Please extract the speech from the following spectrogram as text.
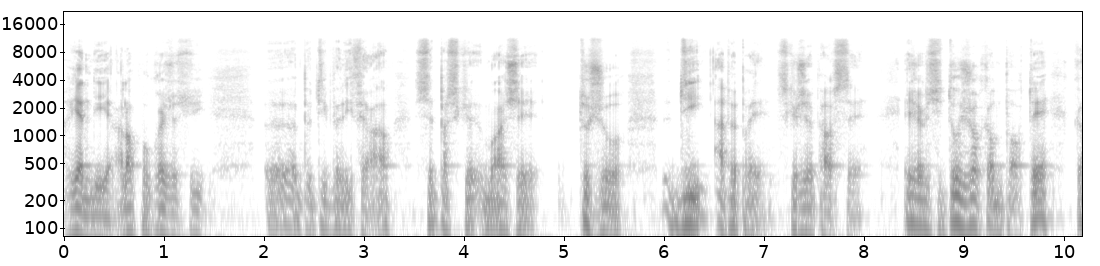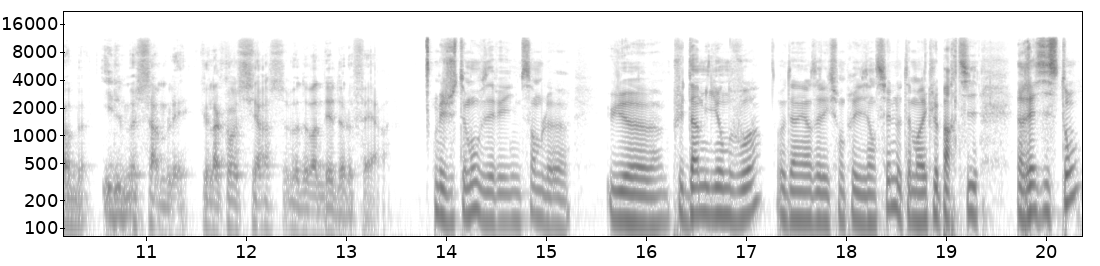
rien dire. Alors pourquoi je suis euh, un petit peu différent C'est parce que moi j'ai toujours dit à peu près ce que je pensais. Et je me suis toujours comporté comme il me semblait que la conscience me demandait de le faire. Mais justement, vous avez, il me semble, eu euh, plus d'un million de voix aux dernières élections présidentielles, notamment avec le parti Résistons.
